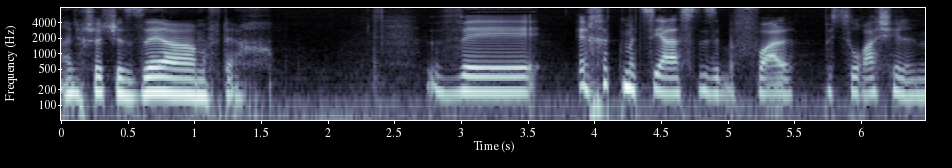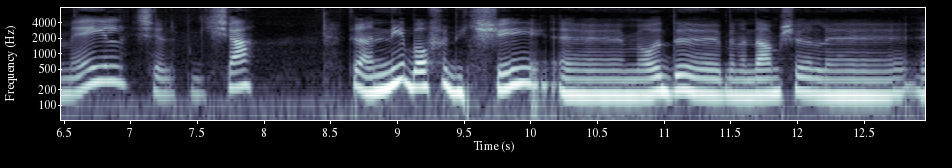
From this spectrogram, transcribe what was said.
אני חושבת שזה המפתח. ואיך את מציעה לעשות את זה בפועל? בצורה של מייל, של פגישה? תראה, אני באופן אישי אה, מאוד אה, בן אדם של אה,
